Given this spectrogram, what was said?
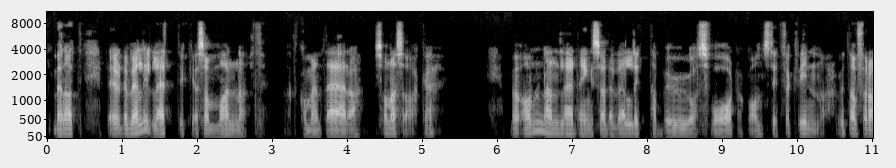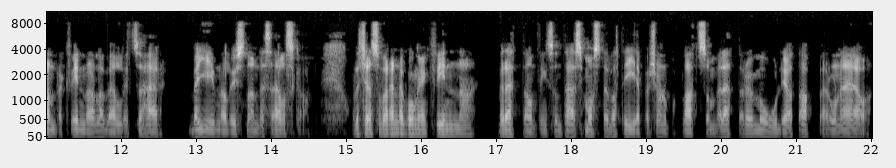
men att det, det är väldigt lätt tycker jag som man att kommentera sådana saker. Men av någon anledning så är det väldigt tabu och svårt och konstigt för kvinnor. Utan för andra kvinnor är det väldigt så här begivna lyssnande sällskap. Och det känns som varenda gång en kvinna berättar någonting sånt här så måste det vara tio personer på plats som berättar hur modig och tapper hon är och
